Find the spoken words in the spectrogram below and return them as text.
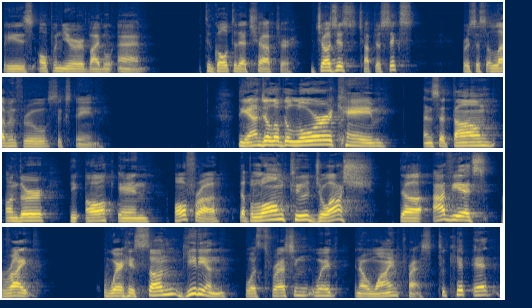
please open your Bible app to go to that chapter. Judges, chapter 6, verses 11 through 16. The angel of the Lord came and sat down under the oak in Ophrah that belonged to Joash, the Abiezrite, right, where his son Gideon was threshing wheat in a wine press to keep it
